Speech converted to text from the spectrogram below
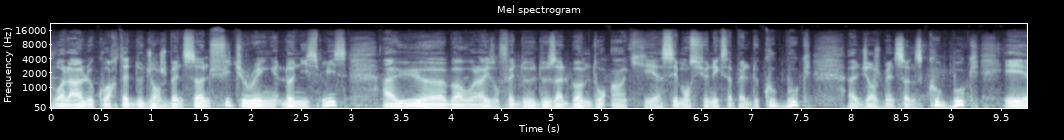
voilà, le quartet de George Benson featuring Lonnie Smith a eu, ben voilà, ils ont fait deux, deux, albums, dont un qui est assez mentionné qui s'appelle The Cookbook, George Benson's Cookbook. Et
